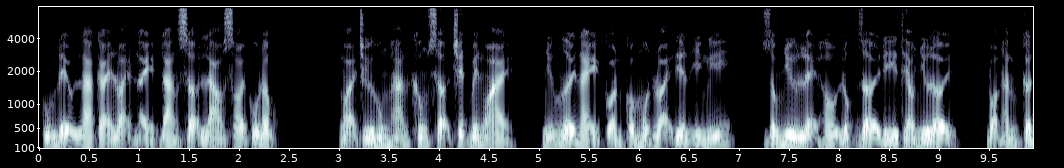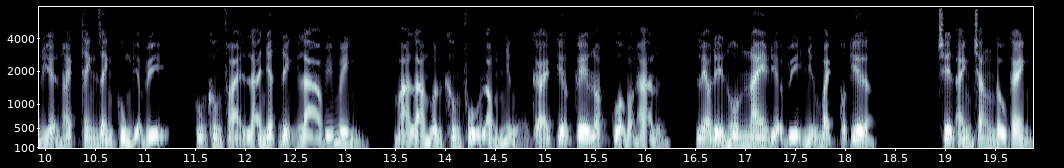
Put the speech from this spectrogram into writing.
cũng đều là cái loại này đáng sợ lao sói cô độc. Ngoại trừ hung hãn không sợ chết bên ngoài, những người này còn có một loại điên ý nghĩ, giống như lệ hầu lúc rời đi theo như lời, bọn hắn cần hiển hách thanh danh cùng địa vị, cũng không phải là nhất định là vì mình, mà là muốn không phụ lòng những cái kia kê lót của bọn hắn, leo đến hôm nay địa vị những bạch cốt kia. Trên ánh trăng đầu cảnh,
